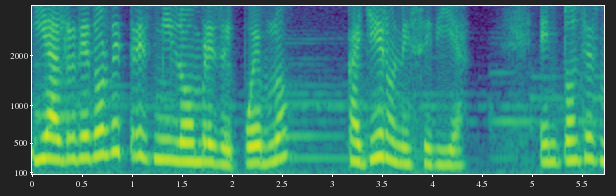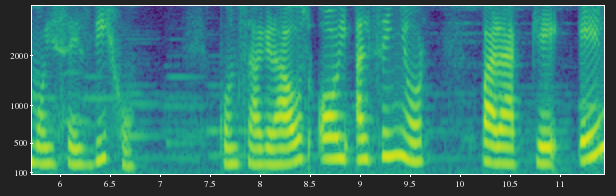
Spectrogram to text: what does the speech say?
Y alrededor de tres mil hombres del pueblo cayeron ese día. Entonces Moisés dijo, Consagraos hoy al Señor para que Él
